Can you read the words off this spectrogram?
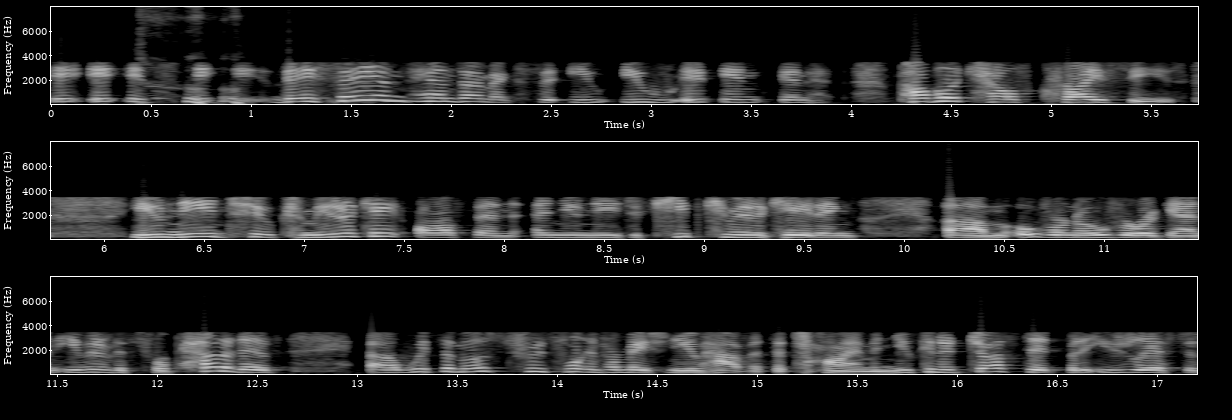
It, it, it's, it, they say in pandemics that you, you in, in public health crises, you need to communicate often and you need to keep communicating um, over and over again, even if it's repetitive, uh, with the most truthful information you have at the time. And you can adjust it, but it usually has to,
